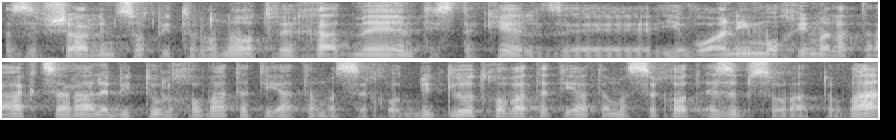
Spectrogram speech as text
אז אפשר למצוא פתרונות, ואחד מהם, תסתכל, זה יבואנים מוחים על התראה קצרה לביטול חובת עטיית המסכות. ביטלו את חובת עטיית המסכות, איזה בשורה טובה,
